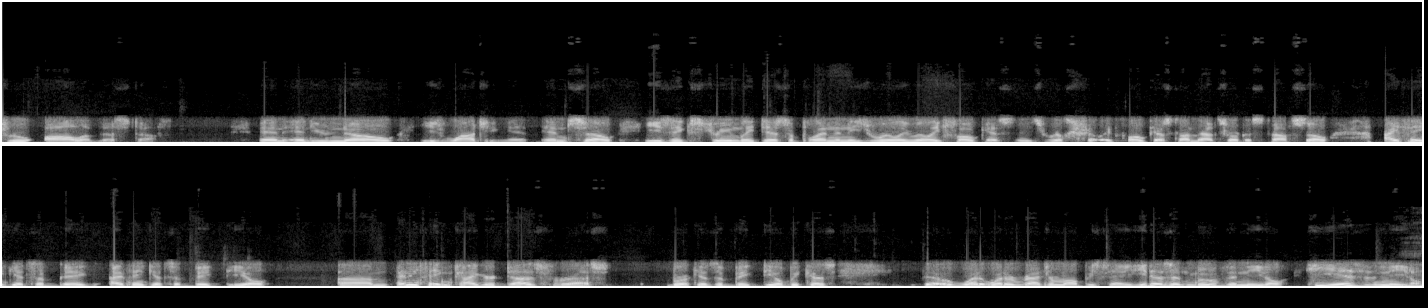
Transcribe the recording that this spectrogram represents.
through all of this stuff. And and you know he's watching it, and so he's extremely disciplined, and he's really really focused, and he's really really focused on that sort of stuff. So I think it's a big I think it's a big deal. Um, anything Tiger does for us, Brooke, is a big deal because uh, what what did Roger Maltbie say? He doesn't move the needle; he is the needle.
